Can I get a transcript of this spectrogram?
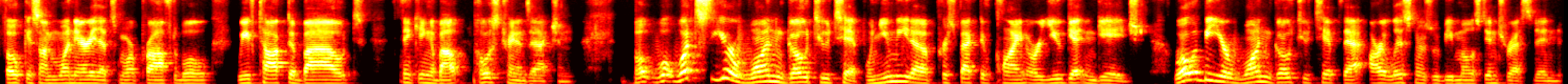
focus on one area that's more profitable. We've talked about thinking about post transaction. But what, what's your one go to tip when you meet a prospective client or you get engaged? What would be your one go to tip that our listeners would be most interested in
